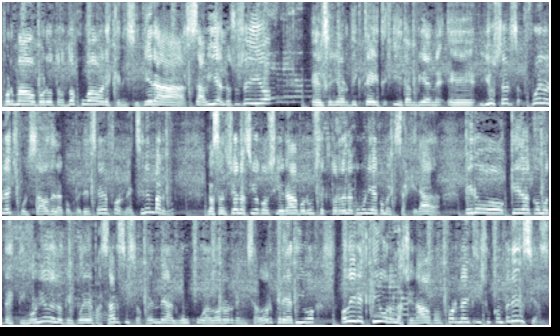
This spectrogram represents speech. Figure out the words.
formado por otros dos jugadores que ni siquiera sabían lo sucedido, el señor Dictate y también eh, Users fueron expulsados de la competencia de Fortnite. Sin embargo, la sanción ha sido considerada por un sector de la comunidad como exagerada, pero queda como testimonio de lo que puede pasar si se ofende a algún jugador, organizador, creativo o directivo relacionado con Fortnite y sus competencias.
